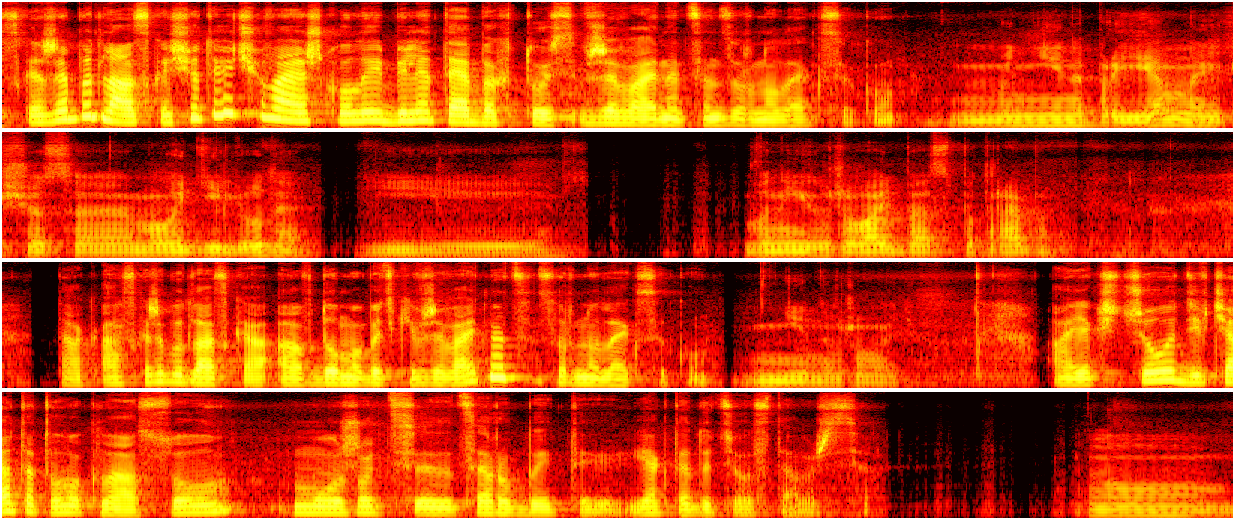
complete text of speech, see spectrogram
Скажи, будь ласка, що ти відчуваєш, коли біля тебе хтось вживає нецензурну лексику? Мені неприємно, якщо це молоді люди і вони їх вживають без потреби. Так, а скажи, будь ласка, а вдома батьки вживають нецензурну лексику? Ні, не вживають. А якщо дівчата твого класу можуть е, це робити, як ти до цього ставишся? Ну,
